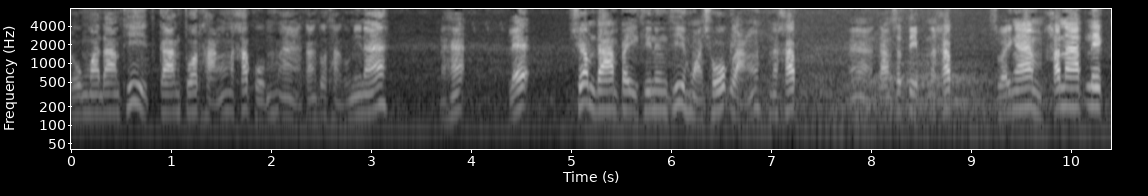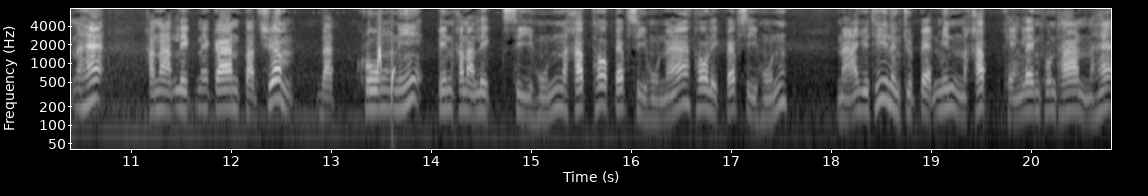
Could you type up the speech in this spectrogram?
ลงมาดามที่กลางตัวถังนะครับผมอ่ากลางตัวถังตรงนี้นะนะฮะและเชื่อมดามไปอีกทีหนึ่งที่หัวโชคหลังนะครับอ่าตามสเต็ปนะครับ สวยงามขนาดเหล็กนะฮะ ขนาดเหล็กในการตัดเชื่อมดัดโครงนี้เป็นขนาดเหล็ก 4 หุนนะครับท่อแป๊บ 4 หุนนะท่อเหล็กแป๊บ 4 หุนหนาอยู่ที่ 1.8 มิลนะครับแข็งแรงทนทานนะฮะ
